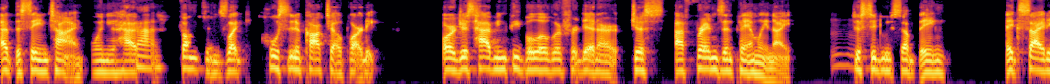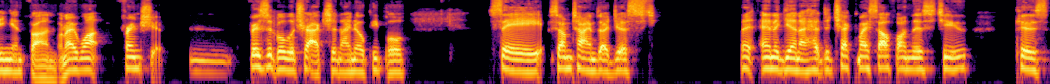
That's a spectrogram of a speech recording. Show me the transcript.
at the same time when you have yeah. functions like hosting a cocktail party or just having people over for dinner, just a friends and family night, mm-hmm. just to do something exciting and fun. And I want friendship, mm. physical attraction. I know people say sometimes I just, and again, I had to check myself on this too, because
